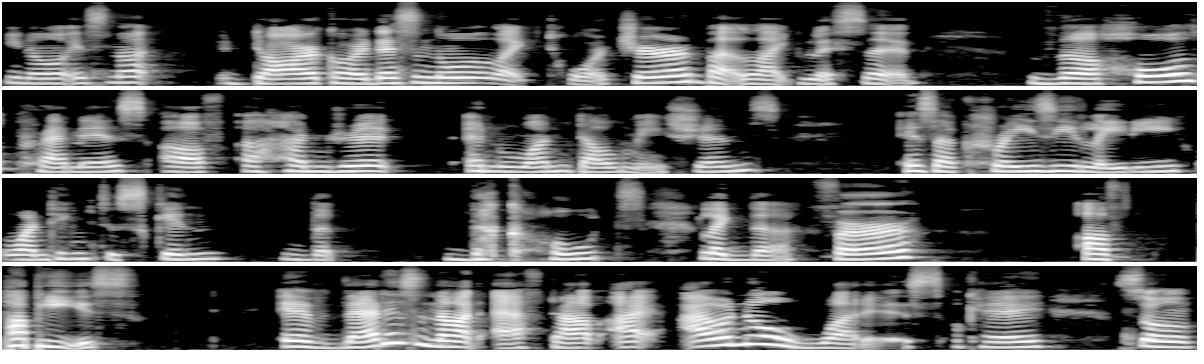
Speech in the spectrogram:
you know, it's not dark or there's no like torture, but like listen, the whole premise of a hundred and one Dalmatians is a crazy lady wanting to skin the the coats like the fur of puppies. If that is not effed up, I I don't know what is. Okay, so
